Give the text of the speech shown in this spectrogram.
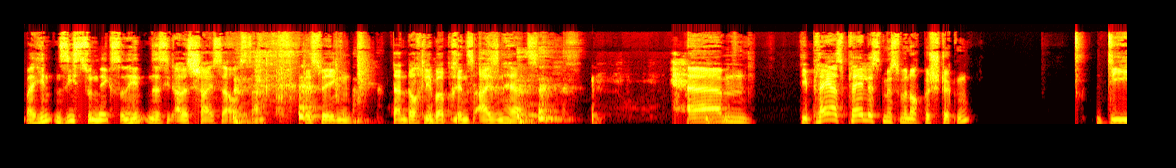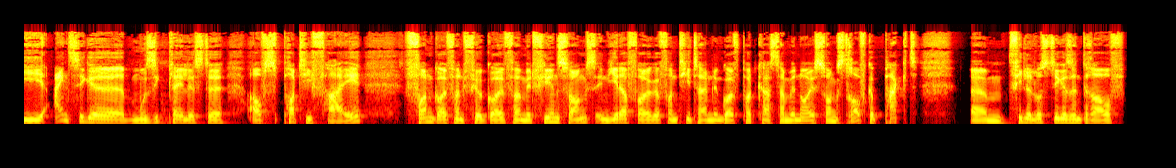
Weil hinten siehst du nichts und hinten, das sieht alles scheiße aus dann. Deswegen dann doch lieber Prinz Eisenherz. Ähm, die Players Playlist müssen wir noch bestücken die einzige Musikplayliste auf Spotify von Golfern für Golfer mit vielen Songs. In jeder Folge von Tea Time, dem Golf-Podcast, haben wir neue Songs draufgepackt. Ähm, viele lustige sind drauf,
